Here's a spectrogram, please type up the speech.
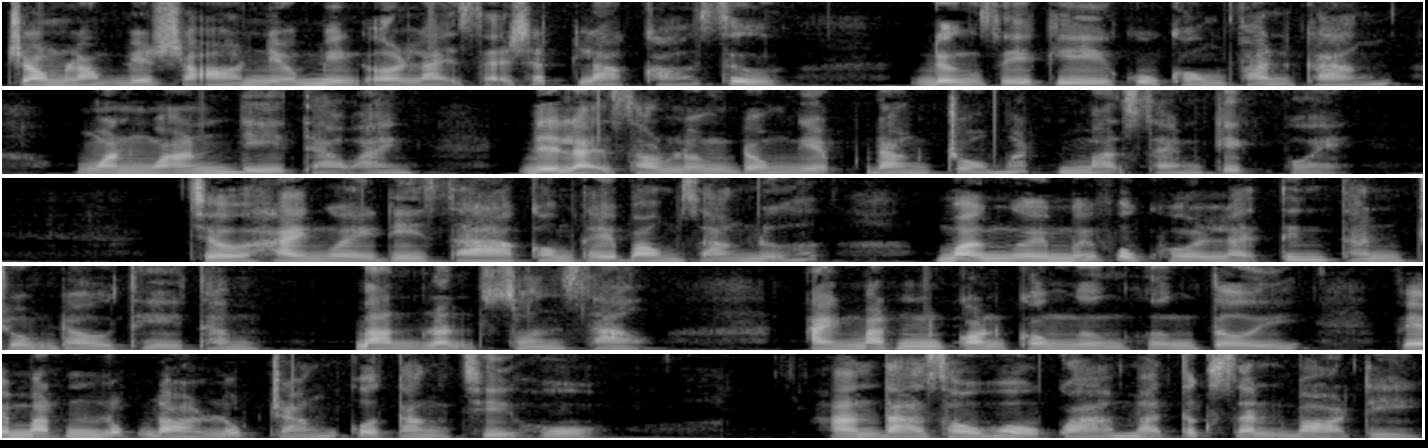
Trong lòng biết rõ nếu mình ở lại sẽ rất là khó xử, đừng dĩ kỳ cũng không phản kháng, ngoan ngoãn đi theo anh, để lại sau lưng đồng nghiệp đang trố mắt mà xem kịch vui. Chờ hai người đi xa không thấy bóng dáng nữa, mọi người mới phục hồi lại tinh thần trộm đầu thì thầm, bàn luận xôn xao. Ánh mắt còn không ngừng hướng tới, về mặt lúc đỏ lúc trắng của thằng Chí Hồ. Hắn ta xấu hổ quá mà tức giận bỏ đi.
